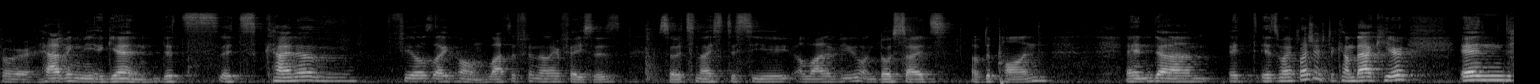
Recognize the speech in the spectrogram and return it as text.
for having me again. It's, it's kind of feels like home. Lots of familiar faces. So it's nice to see a lot of you on both sides of the pond. And um, it is my pleasure to come back here and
